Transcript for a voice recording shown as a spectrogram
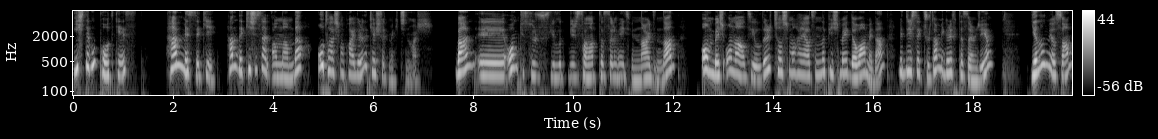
İşte bu podcast hem mesleki hem de kişisel anlamda o taşma paylarını keşfetmek için var. Ben 10 küsür yıllık bir sanat tasarım eğitiminin ardından 15-16 yıldır çalışma hayatında pişmeye devam eden ve dirsek çürüten bir grafik tasarımcıyım. Yanılmıyorsam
